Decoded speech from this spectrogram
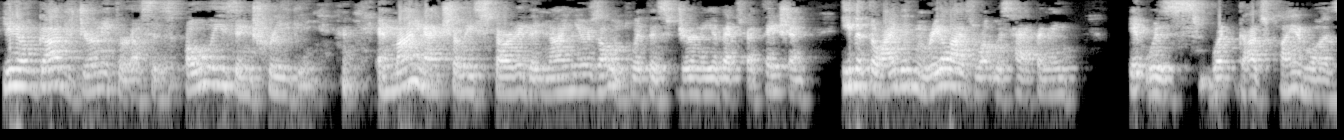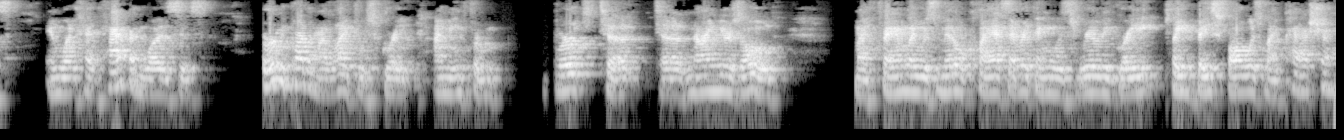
You know, God's journey for us is always intriguing. And mine actually started at nine years old with this journey of expectation. Even though I didn't realize what was happening, it was what God's plan was. And what had happened was is early part of my life was great. I mean, from birth to, to nine years old, my family was middle class. Everything was really great. Played baseball was my passion.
